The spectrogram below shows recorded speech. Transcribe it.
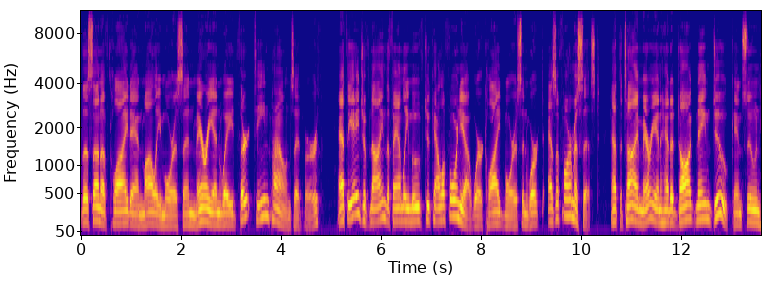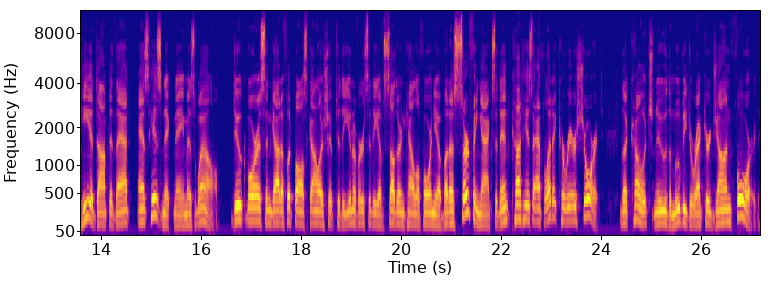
The son of Clyde and Molly Morrison, Marion weighed 13 pounds at birth. At the age of nine, the family moved to California, where Clyde Morrison worked as a pharmacist. At the time, Marion had a dog named Duke, and soon he adopted that as his nickname as well. Duke Morrison got a football scholarship to the University of Southern California, but a surfing accident cut his athletic career short. The coach knew the movie director John Ford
